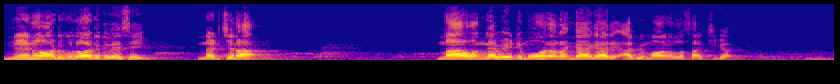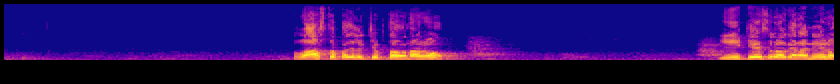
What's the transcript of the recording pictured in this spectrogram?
నేను అడుగులో అడుగు వేసి నడిచిన నా వంగవీటి మోహన రంగా గారి అభిమానుల సాక్షిగా రాష్ట్ర ప్రజలకు చెప్తా ఉన్నాను. ఈ కేసులో గన నేను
